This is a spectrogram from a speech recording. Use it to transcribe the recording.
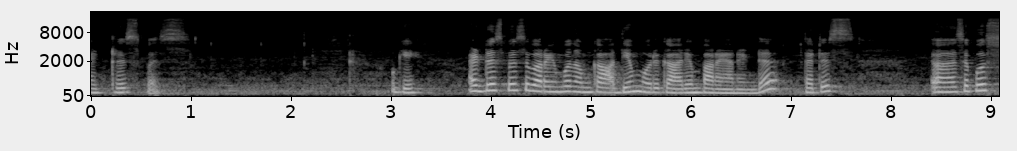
address bus okay address bus പറയുമ്പോൾ നമുക്ക് ആദ്യം ഒരു കാര്യം പറയാനുണ്ട്. ദറ്റ് ഈസ് സപ്പോസ്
